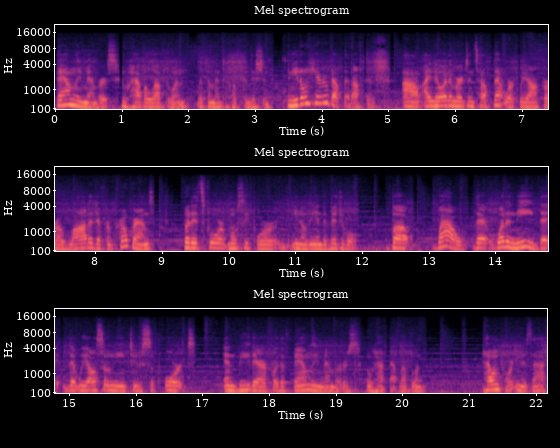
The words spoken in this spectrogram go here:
family members who have a loved one with a mental health condition. And you don't hear about that often. Uh, I know at Emergence Health Network we offer a lot of different programs, but it's for mostly for you know the individual. But wow, what a need that, that we also need to support and be there for the family members who have that loved one. How important is that?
